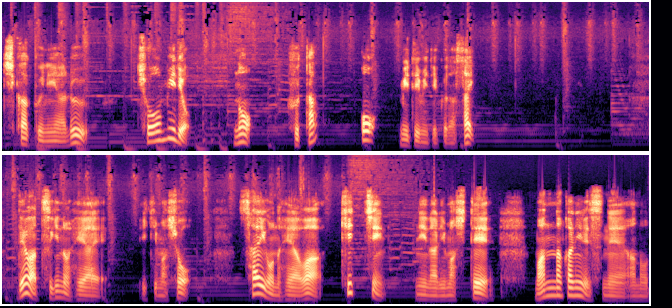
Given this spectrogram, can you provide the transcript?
近くにある調味料の蓋を見てみてください。では次の部屋へ行きましょう。最後の部屋はキッチンになりまして、真ん中にですね、あの、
